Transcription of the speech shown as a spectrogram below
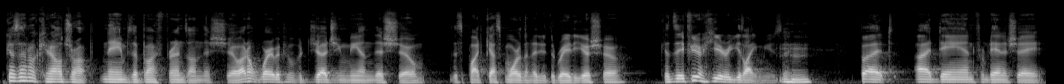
because I don't care. I'll drop names of my friends on this show. I don't worry about people judging me on this show, this podcast, more than I do the radio show. Because if you're here, you like music. But uh, Dan from Dan and Shay,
